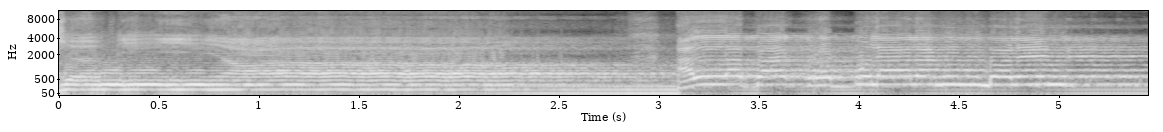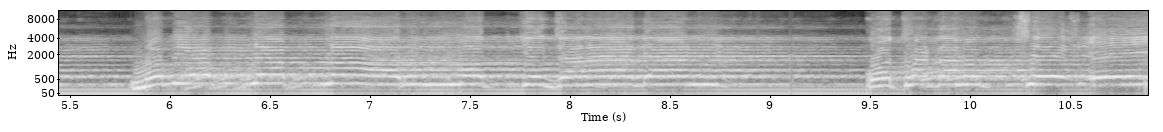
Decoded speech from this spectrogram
جميعا আল্লাহ পাক রব্বুল আলামিন বলেন নবী আপনি আপনার উম্মতকে জানায় দেন কথাটা হচ্ছে এই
